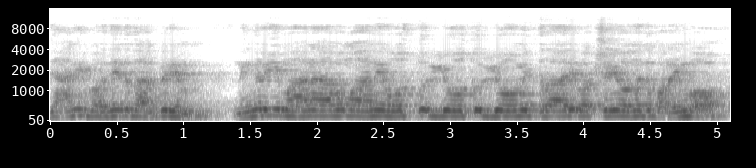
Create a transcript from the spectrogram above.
ഞാൻ ഈ പറഞ്ഞതിന്റെ താല്പര്യം. നിങ്ങൾ ഈ മാനാപമാനെ ഓസ്തുല്യോ തുല്യോ മിത്രാരി പക്ഷയോ എന്നൊക്കെ പറയുമ്പോ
